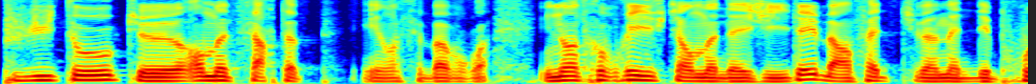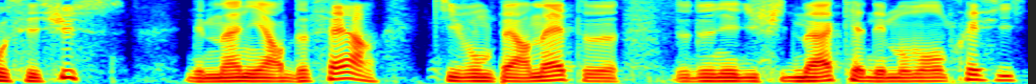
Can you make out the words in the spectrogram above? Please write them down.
Plutôt qu'en mode startup. Et on ne sait pas pourquoi. Une entreprise qui est en mode agilité, bah, en fait, tu vas mettre des processus, des manières de faire qui vont permettre euh, de donner du feedback à des moments précis.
